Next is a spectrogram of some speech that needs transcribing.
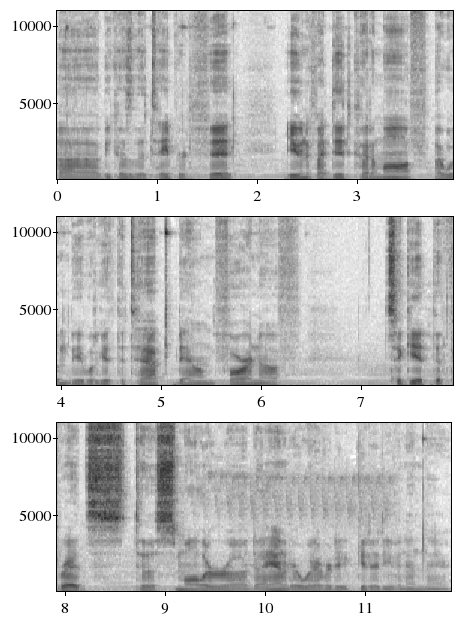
uh, because of the tapered fit, even if I did cut them off, I wouldn't be able to get the tap down far enough to get the threads to a smaller uh, diameter whatever to get it even in there.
